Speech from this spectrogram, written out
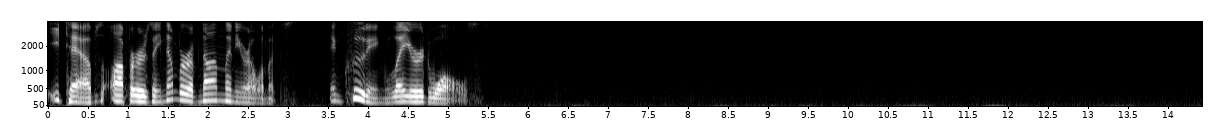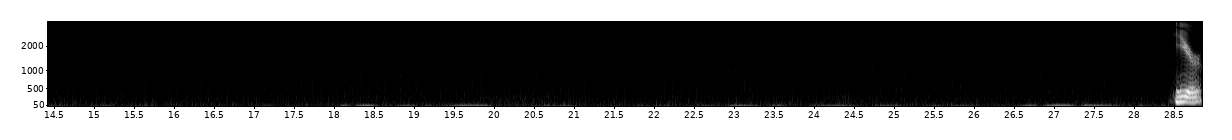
ETABS offers a number of nonlinear elements, including layered walls. Here,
